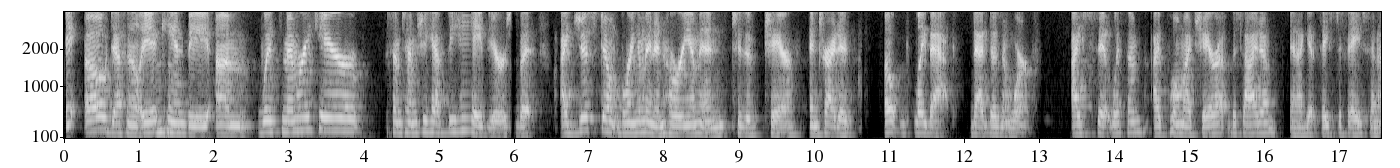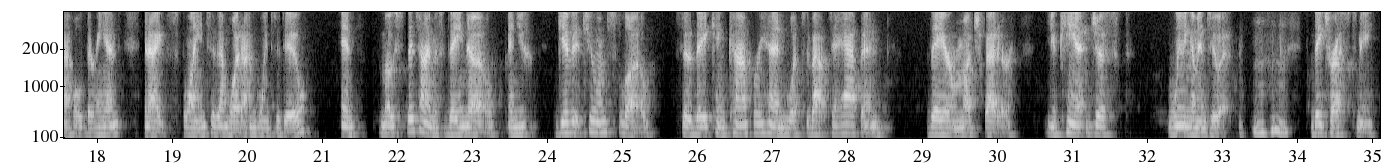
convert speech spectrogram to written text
It, oh, definitely. It mm-hmm. can be. Um, with memory care, sometimes you have behaviors, but I just don't bring them in and hurry them in to the chair and try to, oh, lay back. That doesn't work. I sit with them. I pull my chair up beside them and I get face to face and I hold their hand and I explain to them what I'm going to do. And most of the time, if they know and you give it to them slow so they can comprehend what's about to happen, they are much better. You can't just wing them into it. Mm-hmm. They trust me.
